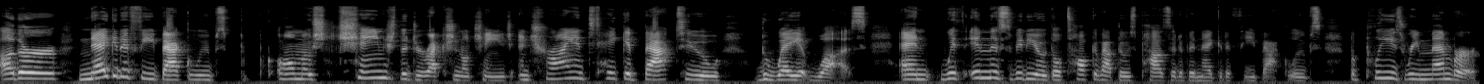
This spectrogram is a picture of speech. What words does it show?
other negative feedback loops almost change the directional change and try and take it back to the way it was. And within this video, they'll talk about those positive and negative feedback loops. But please remember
